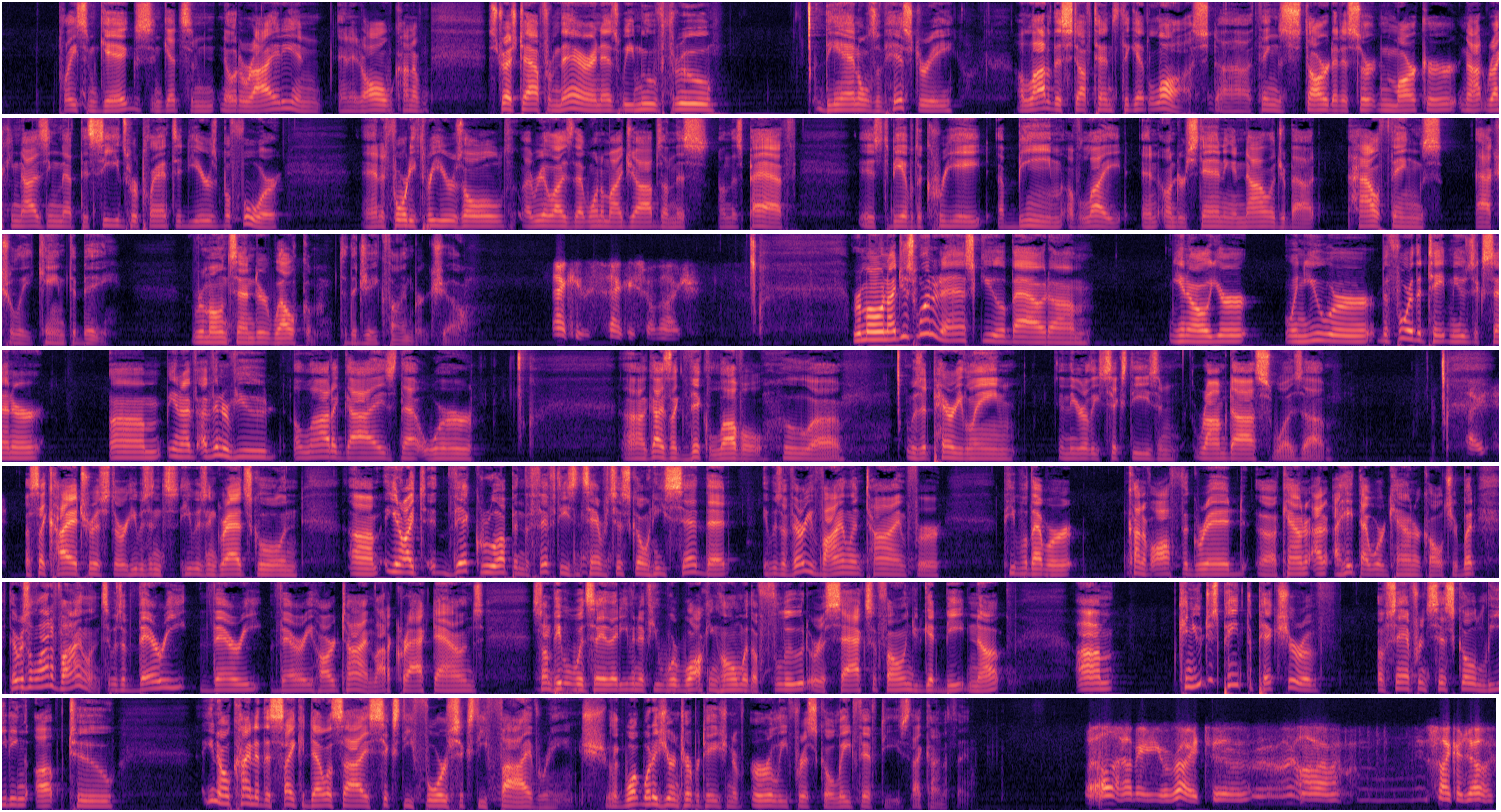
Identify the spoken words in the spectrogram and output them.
play some gigs and get some notoriety and, and it all kind of stretched out from there. And as we move through the annals of history, a lot of this stuff tends to get lost. Uh, things start at a certain marker, not recognizing that the seeds were planted years before. And at 43 years old, I realized that one of my jobs on this on this path is to be able to create a beam of light and understanding and knowledge about how things actually came to be. Ramon Sender, welcome to the Jake Feinberg Show. Thank you. Thank you so much. Ramon, I just wanted to ask you about, um, you know, your when you were before the Tape Music Center. Um, you know, I've, I've interviewed a lot of guys that were uh, guys like Vic Lovell, who uh, was at Perry Lane in the early '60s, and Ram Dass was uh, a psychiatrist, or he was in he was in grad school, and um, you know, I, Vic grew up in the '50s in San Francisco, and he said that it was a very violent time for people that were kind of off the grid uh, counter I, I, hate that word counterculture but there was a lot of violence. It was a very very very hard time. A lot of crackdowns. Some people would say that even if you were walking home with a flute or a saxophone you'd get beaten up. Um, can you just paint the picture of of san francisco leading up to you know, kind of the psychedelicized 64, 65 range? Like, what, what is your interpretation of early Frisco, late 50s, that kind of thing? Well, I mean, you're right. Uh, uh, psychedelics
